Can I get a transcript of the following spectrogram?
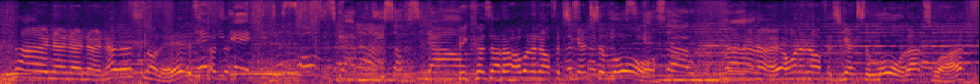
No, no, no, no, no, that's not it. It's 'cause you did. You just told us to get a police officer down. because I, don't, I want to know if it's against the law. No, no, no. I want to know if it's against the law. That's why.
